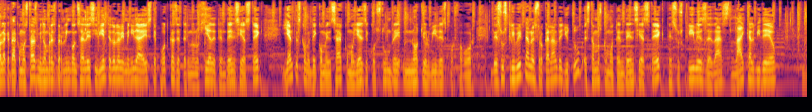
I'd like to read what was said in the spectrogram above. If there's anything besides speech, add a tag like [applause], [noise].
Hola, ¿qué tal? ¿Cómo estás? Mi nombre es Berlín González y bien te doy la bienvenida a este podcast de tecnología de Tendencias Tech. Y antes de comenzar, como ya es de costumbre, no te olvides, por favor, de suscribirte a nuestro canal de YouTube. Estamos como Tendencias Tech. Te suscribes, le das like al video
